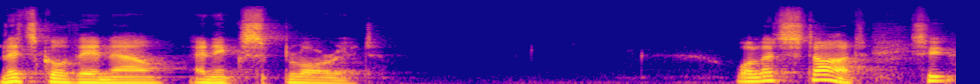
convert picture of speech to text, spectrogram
Let's go there now and explore it. Well, let's start. See,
